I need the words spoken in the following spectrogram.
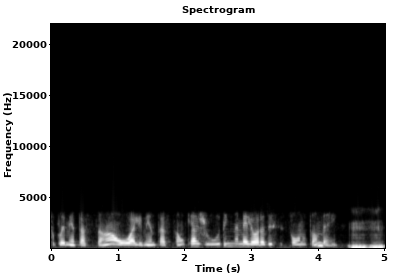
suplementação ou alimentação que ajudem na melhora desse sono também. Uhum.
